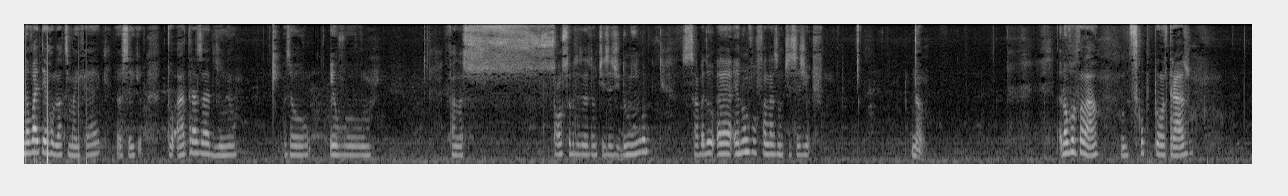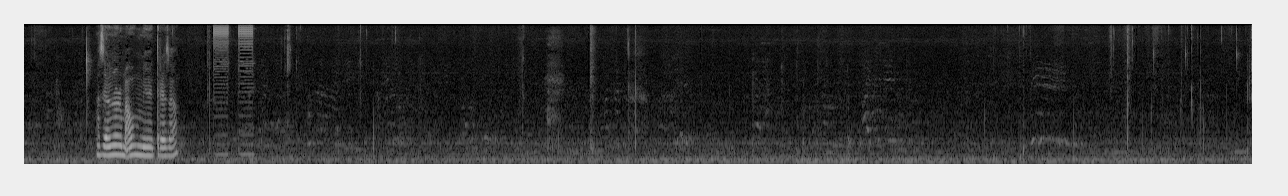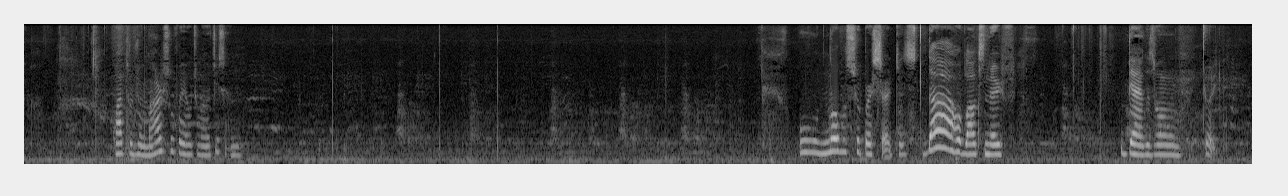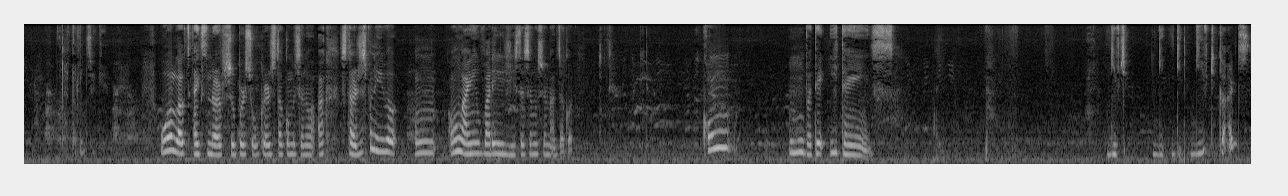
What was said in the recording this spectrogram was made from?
Não vai ter Roblox Fair. Eu sei que tô atrasadinho. Mas eu, eu vou falar só sobre as notícias de domingo. Sábado, é, eu não vou falar as notícias de hoje. Não. Eu não vou falar. Desculpe pelo atraso. Mas é normal me atrasar. 4 de março foi a última notícia. O novo Super Circus da Roblox Nerf. Eles vão. O Roblox X Nerf Super Soaker está começando a estar disponível um, online varejistas selecionados agora. Com hum, vai ter itens, gift, gift cards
